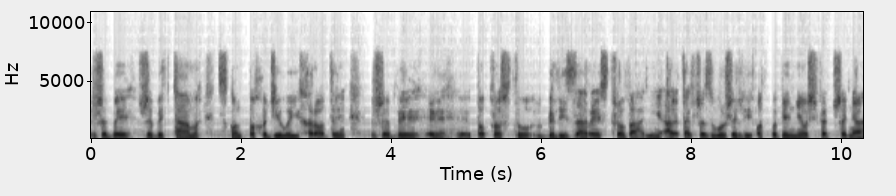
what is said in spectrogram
żeby, żeby tam, skąd pochodziły ich rody, żeby e, e, po prostu byli zarejestrowani, ale także złożyli odpowiednie oświadczenia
